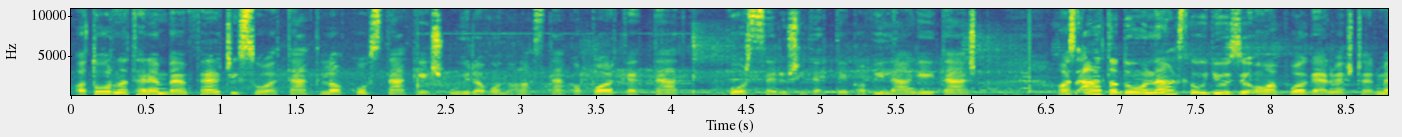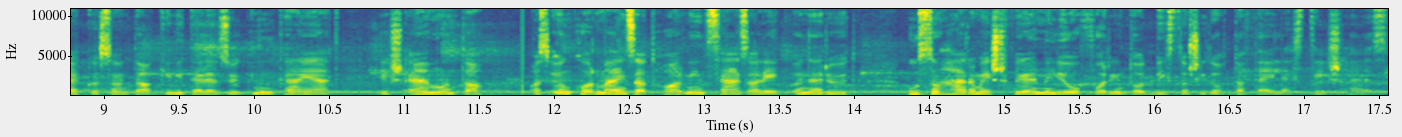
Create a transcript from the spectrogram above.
a tornateremben felcsiszolták, lakozták és újra vonalazták a parkettát, korszerűsítették a világítást. Az átadón László Győző alpolgármester megköszönte a kivitelezők munkáját, és elmondta, az önkormányzat 30% önerőt, 23,5 millió forintot biztosított a fejlesztéshez.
